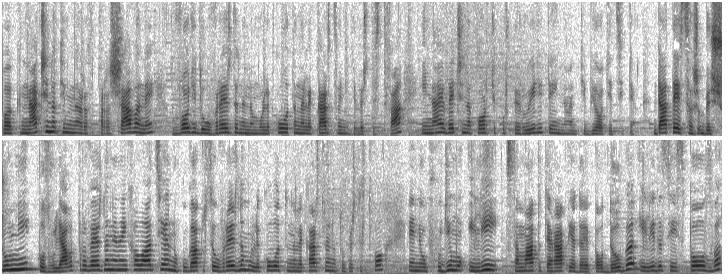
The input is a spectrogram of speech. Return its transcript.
пък начинът им на разпрашаване води до увреждане на молекулата на лекарствените вещества и най-вече на кортикостероидите и на антибиотиците. Да, те са безшумни, позволяват провеждане на инхалация, но когато се уврежда молекулата на лекарственото вещество, е необходимо или самата терапия да е по-дълга, или да се използва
